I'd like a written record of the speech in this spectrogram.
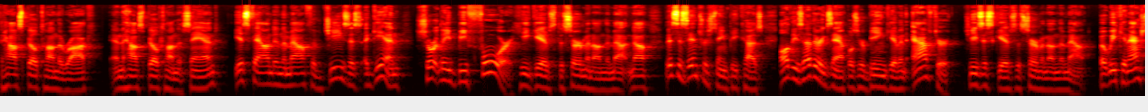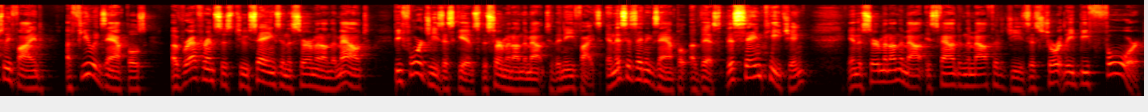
the house built on the rock and the house built on the sand, is found in the mouth of Jesus again shortly before he gives the Sermon on the Mount. Now, this is interesting because all these other examples are being given after Jesus gives the Sermon on the Mount. But we can actually find a few examples of references to sayings in the Sermon on the Mount before Jesus gives the Sermon on the Mount to the Nephites. And this is an example of this. This same teaching in the Sermon on the Mount is found in the mouth of Jesus shortly before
